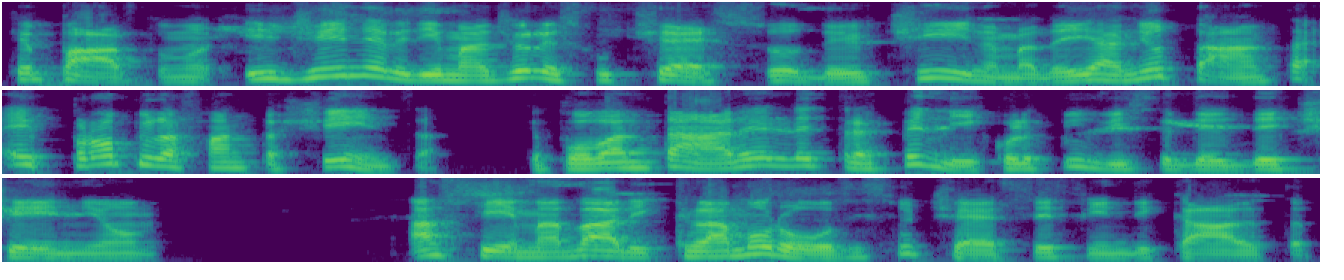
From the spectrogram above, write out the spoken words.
che partono, il genere di maggiore successo del cinema degli anni 80 è proprio la fantascienza che può vantare le tre pellicole più viste del decennio, assieme a vari clamorosi successi e film di cult.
